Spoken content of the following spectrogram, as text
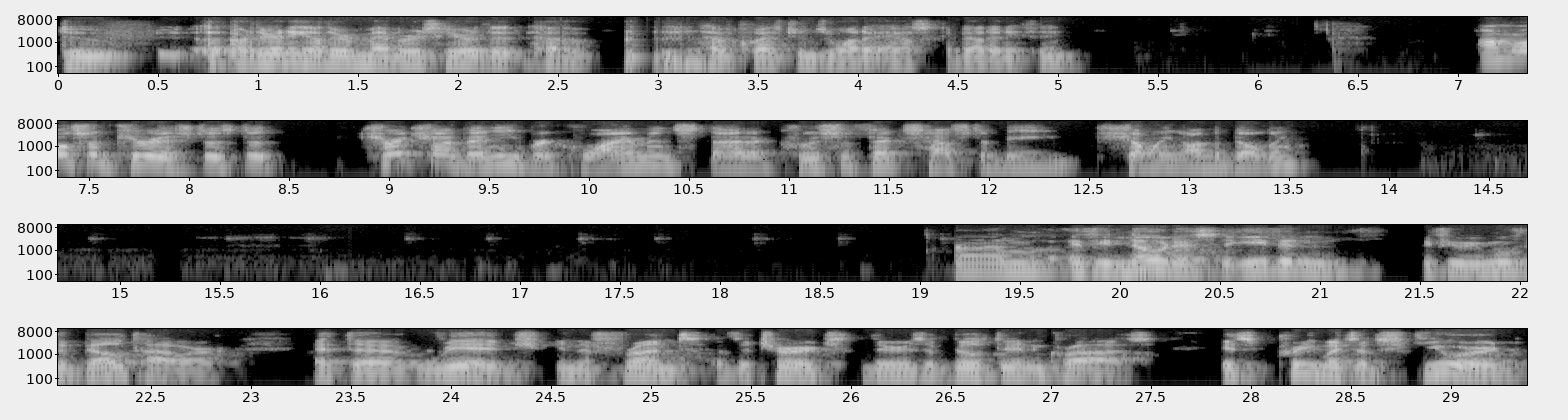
Do, are there any other members here that have, have questions and want to ask about anything? I'm also curious, does the church have any requirements that a crucifix has to be showing on the building? Um, if you notice, that even if you remove the bell tower at the ridge in the front of the church, there is a built-in cross. It's pretty much obscured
